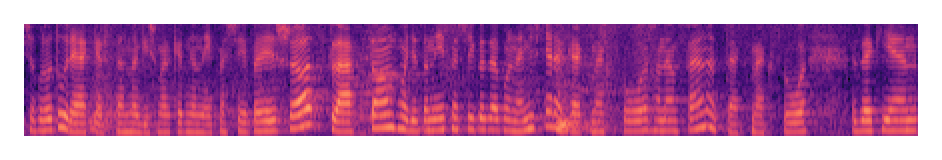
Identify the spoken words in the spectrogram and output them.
És akkor ott újra elkezdtem megismerkedni a népmesével, és azt láttam, hogy ez a népmesé igazából nem is gyerekeknek szól, hanem felnőtteknek szól. Ezek ilyen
